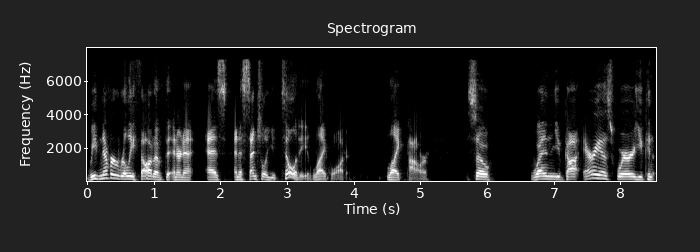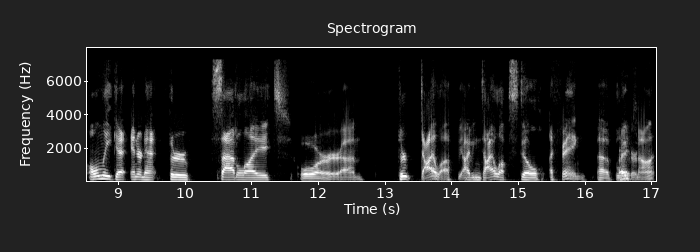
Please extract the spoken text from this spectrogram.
we've never really thought of the internet as an essential utility like water, like power. So when you've got areas where you can only get internet through satellite or um, through dial-up, I mean dial-up's still a thing, uh, believe right. it or not.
